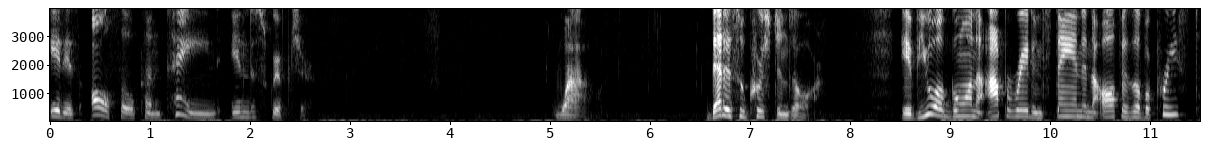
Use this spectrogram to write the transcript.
it is also contained in the scripture. Wow. That is who Christians are. If you are going to operate and stand in the office of a priest,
